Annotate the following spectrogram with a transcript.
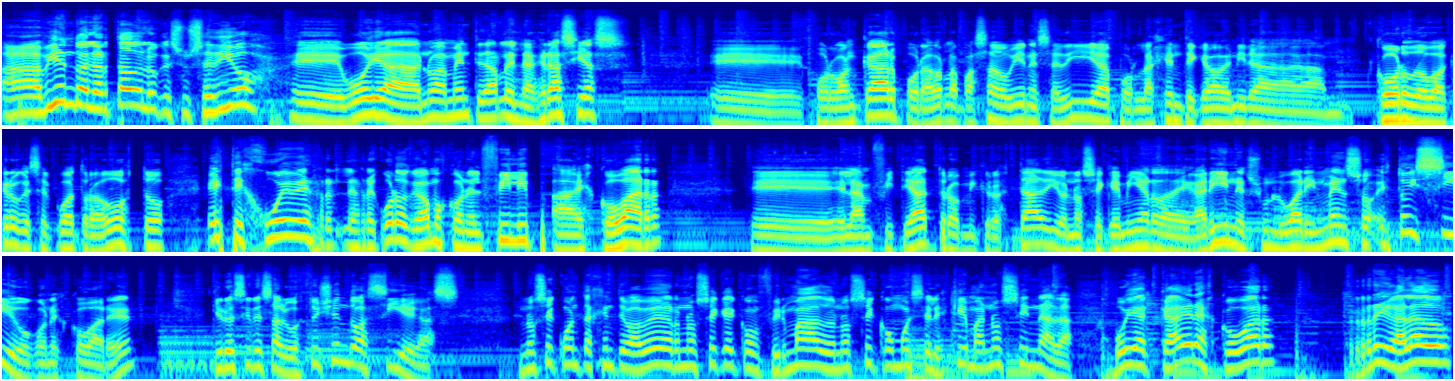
Habiendo alertado lo que sucedió, eh, voy a nuevamente darles las gracias eh, por bancar, por haberla pasado bien ese día, por la gente que va a venir a um, Córdoba, creo que es el 4 de agosto. Este jueves les recuerdo que vamos con el Philip a Escobar, eh, el anfiteatro, microestadio, no sé qué mierda de Garín, es un lugar inmenso. Estoy ciego con Escobar, ¿eh? Quiero decirles algo, estoy yendo a ciegas. No sé cuánta gente va a ver, no sé qué hay confirmado, no sé cómo es el esquema, no sé nada. Voy a caer a Escobar regalado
